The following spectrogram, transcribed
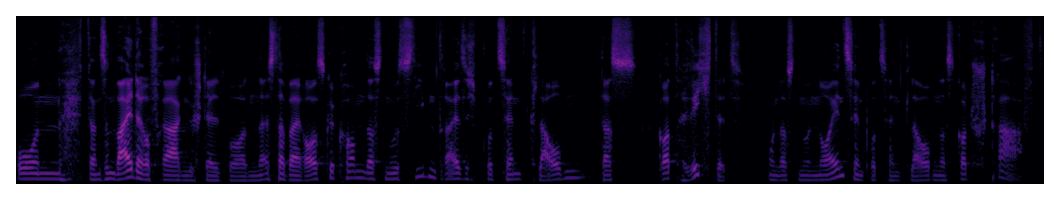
Und dann sind weitere Fragen gestellt worden. Da ist dabei rausgekommen, dass nur 37 Prozent glauben, dass Gott richtet und dass nur 19 Prozent glauben, dass Gott straft.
